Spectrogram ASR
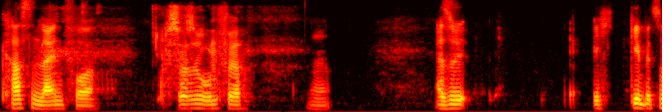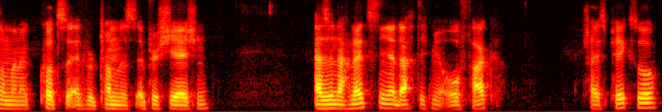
krassen Line vor. Das war so unfair. Also, ich gebe jetzt noch mal eine kurze Andrew Thomas Appreciation. Also, nach letztem Jahr dachte ich mir, oh fuck, scheiß Pick so,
